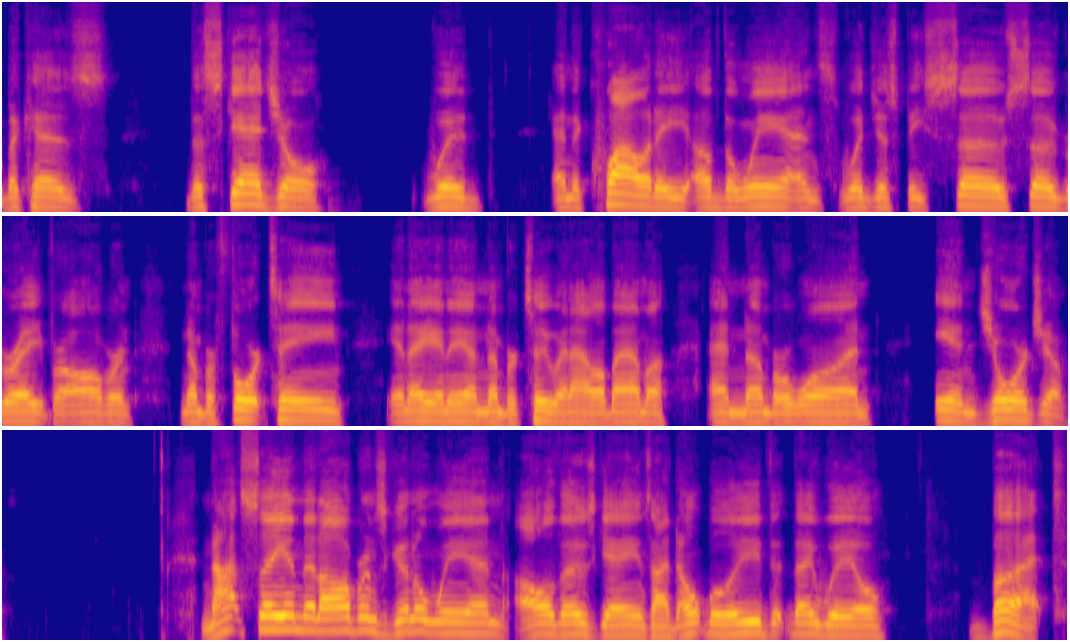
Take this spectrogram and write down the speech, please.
because the schedule would and the quality of the wins would just be so so great for Auburn. Number 14 in A&M, number 2 in Alabama, and number 1 in Georgia. Not saying that Auburn's going to win all those games. I don't believe that they will, but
